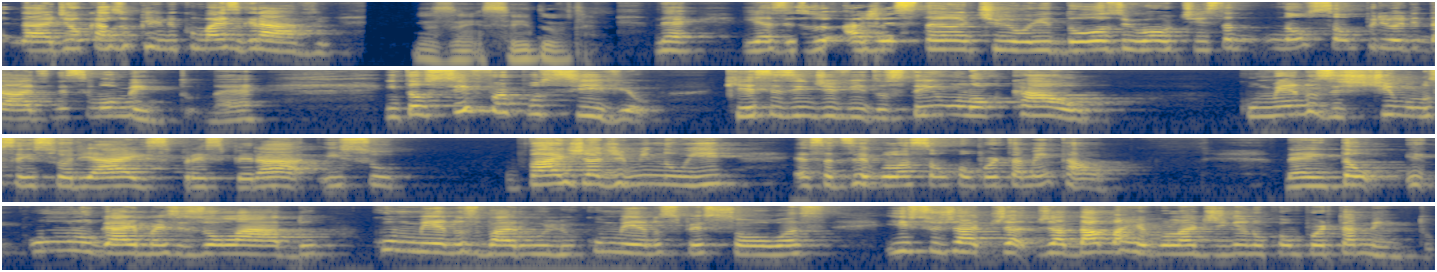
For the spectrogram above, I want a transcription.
verdade, é o caso clínico mais grave. Sem, sem dúvida. Né? E às vezes a gestante, o idoso e o autista não são prioridades nesse momento, né? Então, se for possível que esses indivíduos tenham um local com menos estímulos sensoriais para esperar, isso vai já diminuir essa desregulação comportamental. Né? Então, um lugar mais isolado, com menos barulho, com menos pessoas, isso já, já, já dá uma reguladinha no comportamento.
